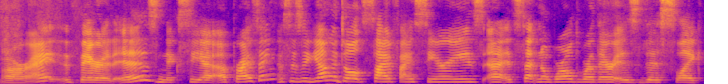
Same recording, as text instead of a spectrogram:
All right, there it is, Nyxia Uprising. This is a young adult sci-fi series. Uh, it's set in a world where there is this like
